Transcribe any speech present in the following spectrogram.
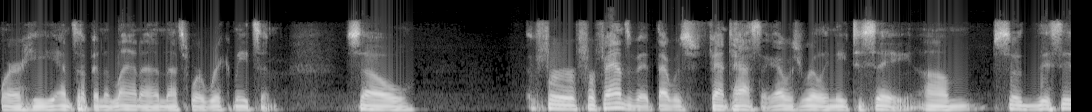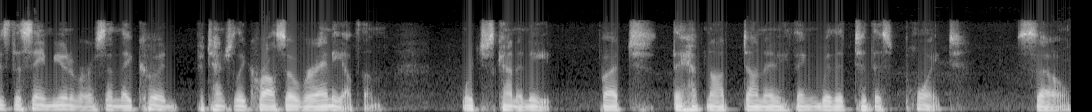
where he ends up in Atlanta, and that's where Rick meets him. So, for for fans of it, that was fantastic. That was really neat to see. Um, so this is the same universe, and they could potentially cross over any of them, which is kind of neat. But they have not done anything with it to this point. So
